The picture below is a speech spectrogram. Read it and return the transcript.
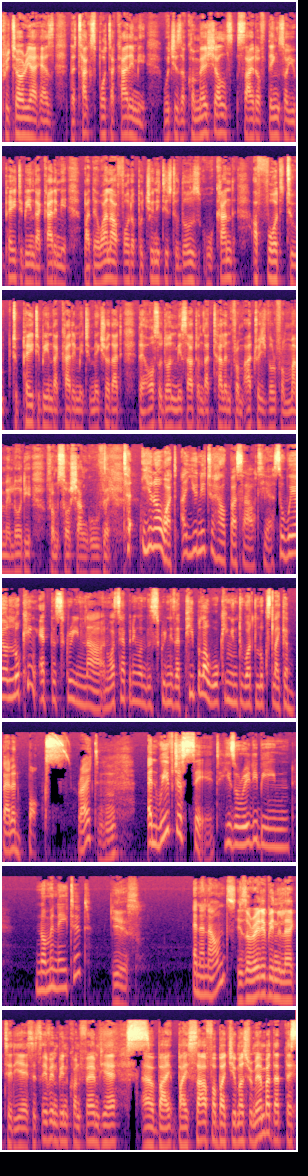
Pretoria has the TuksSport Academy, which is a commercial side of things. So you pay to be in the academy, but they want to afford opportunities to those who can't afford to, to pay to be in the academy to make sure that they also don't miss out on that talent from Atteridgeville, from Mamelodi, from Soshanguve. T- you know what? Uh, you need to help us out here. So we are looking at the screen now, and what's happening on the screen is that people are walking into what looks like a ballot box, right? Mm-hmm. And we've just said he's already been nominated Yes. And announced. He's already been elected, yes. It's even been confirmed here uh, by, by SAFA. But you must remember that the,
